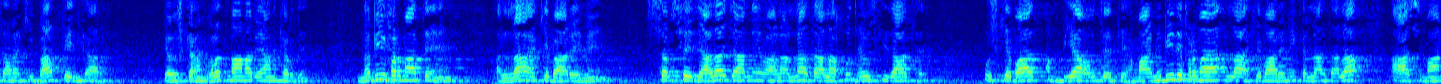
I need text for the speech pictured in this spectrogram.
تعالیٰ کی بات کا انکار ہے یا اس کا ہم غلط معنی بیان کر دیں۔ نبی فرماتے ہیں، اللہ کے بارے میں سب سے زیادہ جاننے والا اللہ تعالیٰ خود ہے، اس کی ذات ہے۔ اس کے بعد انبیاء ہوتے تھے۔ ہمارے نبی نے فرمایا اللہ کے بارے میں کہ اللہ تعالیٰ آسمان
